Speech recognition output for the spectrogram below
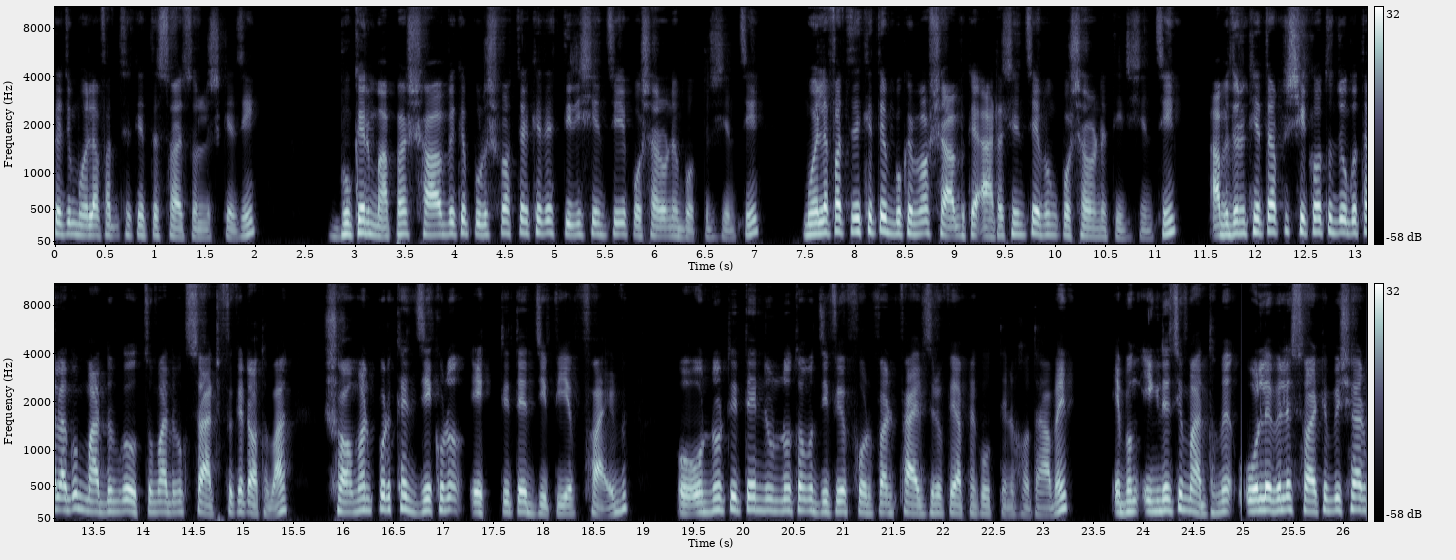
কেজি, মহিলা প্রার্থীর ক্ষেত্রে ছয়চল্লিশ কেজি। বুকের মাপা স্বাভাবিকে পুরুষ প্রার্থীর ক্ষেত্রে তিরিশ ইঞ্চি, প্রসারণে বত্রিশ ইঞ্চি। মহিলা প্রার্থীদের ক্ষেত্রে বুকের মাপ স্বাভাবিকে আঠাশ ইঞ্চি এবং প্রসারণে তিরিশ ইঞ্চি। আবেদনের ক্ষেত্রে আপনার শিক্ষাগত যোগ্যতা লাগবে মাধ্যমিক উচ্চ মাধ্যমিক সার্টিফিকেট অথবা সমান পরীক্ষায় যে কোনো একটিতে জিপিএ ফাইভ ও অন্যটিতে ন্যূনতম GPA four point five zero পেয়ে আপনাকে উত্তীর্ণ হতে হবে এবং ইংরেজি মাধ্যমে ও লেভেলে ছয়টি বিষয়ের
